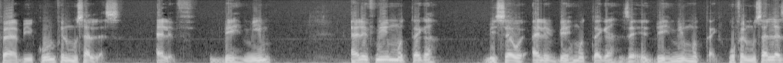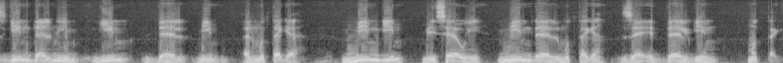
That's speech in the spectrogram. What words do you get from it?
فبيكون في المثلث. أ ب م أ م متجه بيساوي أ ب متجه زائد ب م متجه. وفي المثلث ج د م ج د م المتجه م ج بيساوي م د متجه زائد د ج متجه.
